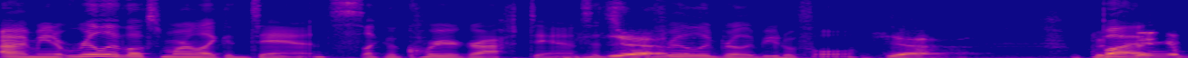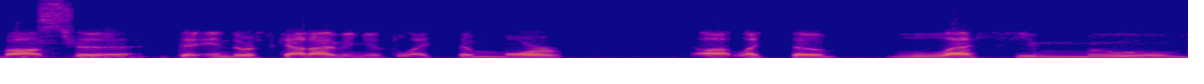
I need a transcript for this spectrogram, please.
I mean, it really looks more like a dance, like a choreographed dance. It's Yeah. really, really beautiful. Yeah. The But thing about the, extreme. the indoor skydiving is like the more, uh, like the less you move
